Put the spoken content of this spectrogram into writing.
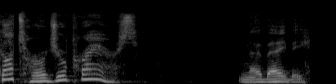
God's heard your prayers. No, baby.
